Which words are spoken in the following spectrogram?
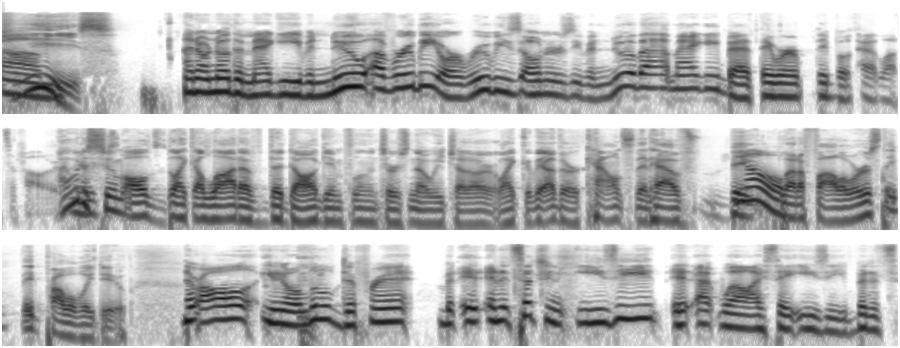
Um, Jeez. I don't know that Maggie even knew of Ruby or Ruby's owners even knew about Maggie, but they were they both had lots of followers. I would assume all like a lot of the dog influencers know each other, like the other accounts that have big No. lot of followers. They they'd probably do. they're all you know a mm. little different but it and it's such an easy it uh, well i say easy but it's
